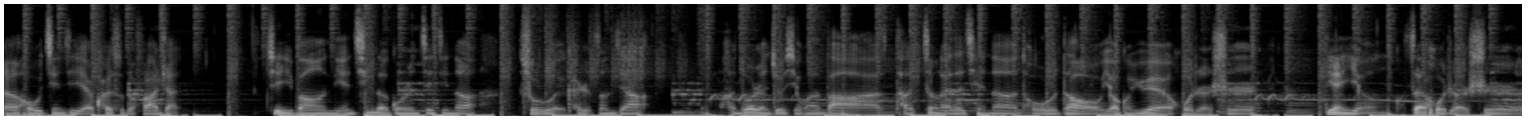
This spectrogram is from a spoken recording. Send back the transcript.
然后经济也快速的发展。这一帮年轻的工人阶级呢，收入也开始增加，很多人就喜欢把他挣来的钱呢，投入到摇滚乐或者是。电影，再或者是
